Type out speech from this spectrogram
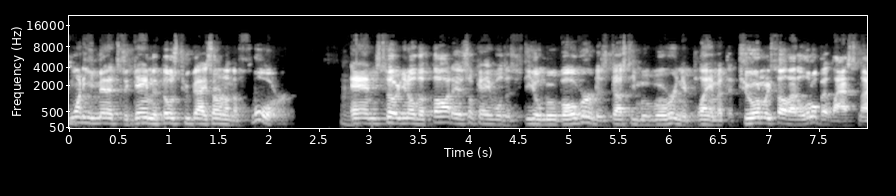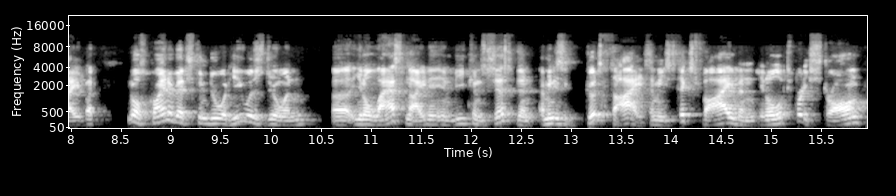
20 minutes a game that those two guys aren't on the floor? Hmm. And so, you know, the thought is, okay, well, does Steele move over? Does Dusty move over? And you play him at the two. And we saw that a little bit last night. But you know, if Krajnovic can do what he was doing, uh, you know, last night and, and, be consistent, I mean, he's a good size. I mean, six five and you know looks pretty strong.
